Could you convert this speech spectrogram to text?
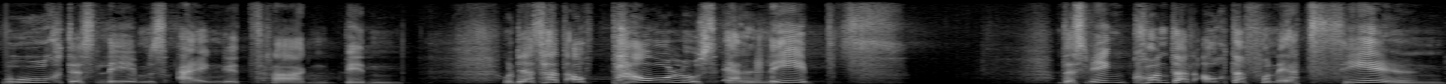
Buch des Lebens eingetragen bin. Und das hat auch Paulus erlebt. deswegen konnte er auch davon erzählen.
